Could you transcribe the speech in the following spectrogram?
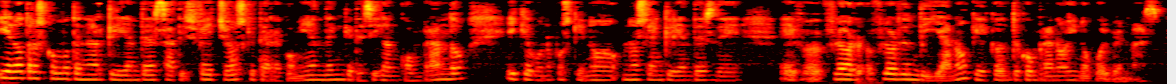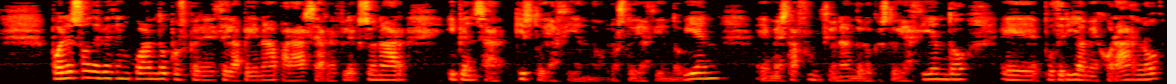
Y el otro es cómo tener clientes satisfechos que te recomienden, que te sigan comprando y que, bueno, pues que no, no sean clientes de eh, flor, flor de un día, ¿no? Que te compran hoy y no vuelven más. Por eso de vez en cuando pues merece la pena pararse a reflexionar y pensar ¿qué estoy haciendo? ¿Lo estoy haciendo bien? Eh, ¿Me está funcionando lo que estoy haciendo? Eh, ¿Podría mejorarlo?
